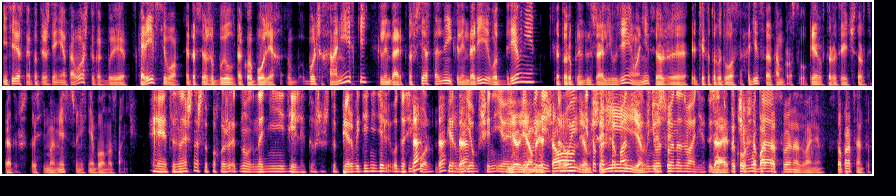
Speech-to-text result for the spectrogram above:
интересное подтверждение того, что, как бы, скорее всего, это все же был такой более, больше хананейский календарь, потому что все остальные календари, вот древние, которые принадлежали иудеям, они все же, те, которые удалось находиться, там просто был первый, второй, третий, четвертый, пятый, шестой, седьмой месяц, у них не было названий. Э, ты знаешь, на что похоже? Ну, на дни недели тоже, что первый день недели, вот до сих Да, пор, да, первый да. Йом Шини, э, Йо- первый Йом день, Ришон, второй, Йом и только Шини, шаббат, Йом у него свое название. То есть да, это это у почему-то... шаббата свое название, сто процентов.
